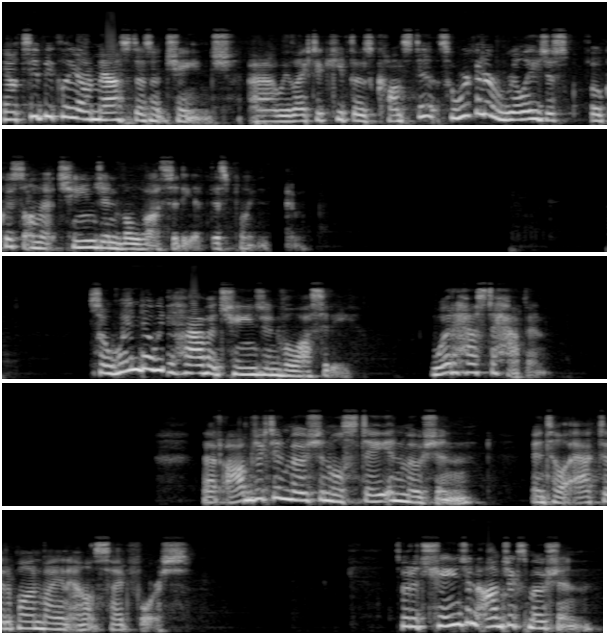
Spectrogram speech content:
Now, typically our mass doesn't change. Uh, we like to keep those constant, so we're going to really just focus on that change in velocity at this point in time. So when do we have a change in velocity? What has to happen? That object in motion will stay in motion until acted upon by an outside force. So to change an object's motion,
